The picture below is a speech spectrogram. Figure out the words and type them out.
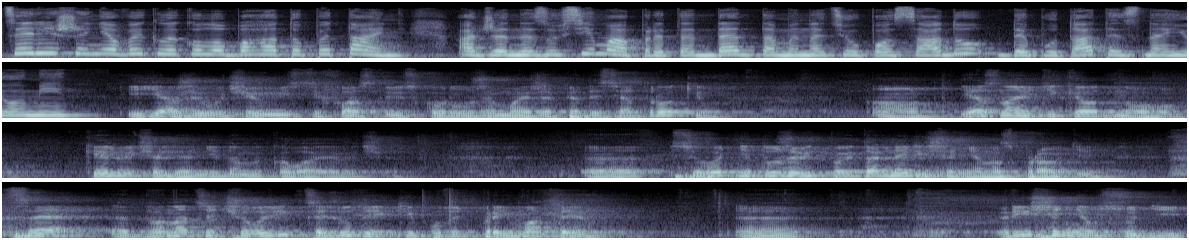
Це рішення викликало багато питань, адже не з усіма претендентами на цю посаду депутати знайомі. І я, живучи в місті Фастові скоро вже майже 50 років, я знаю тільки одного Кельвича Леоніда Миколаєвича. Е, сьогодні дуже відповідальне рішення насправді. Це е, 12 чоловік, це люди, які будуть приймати е, рішення в суді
